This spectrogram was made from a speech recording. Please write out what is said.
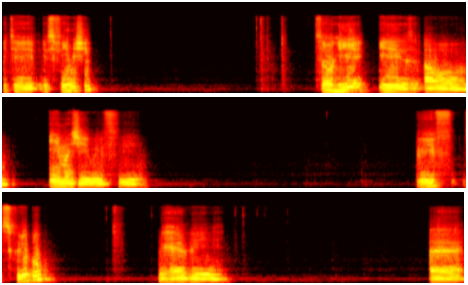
It uh, is finishing. So here is our image with uh, with Scribble. We have a, a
